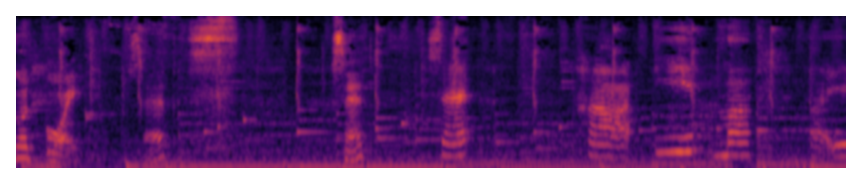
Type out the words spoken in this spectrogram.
Good boy. Set. Set. Set. Ha. I. Ma. Ha. I.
